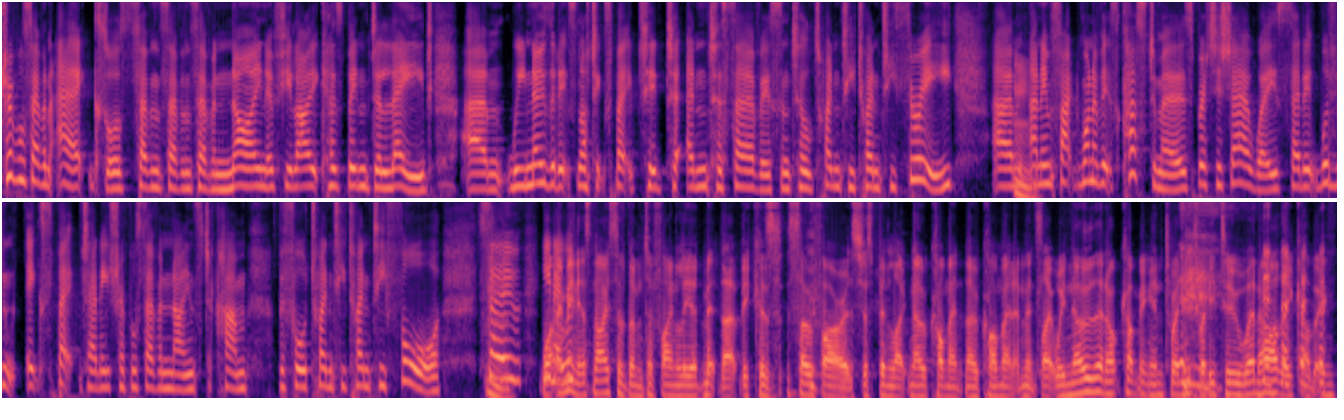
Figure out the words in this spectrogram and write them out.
777X or 7779, if you like, has been delayed. Um, we know that it's not expected to enter service until 2023. Um, And in fact, one of its customers, British Airways, said it wouldn't expect any 777-9s to come before 2024. So, you Well, know, I mean, it's nice of them to finally admit that because so far it's just been like no comment, no comment. And it's like, we know they're not coming in 2022. when are they coming?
